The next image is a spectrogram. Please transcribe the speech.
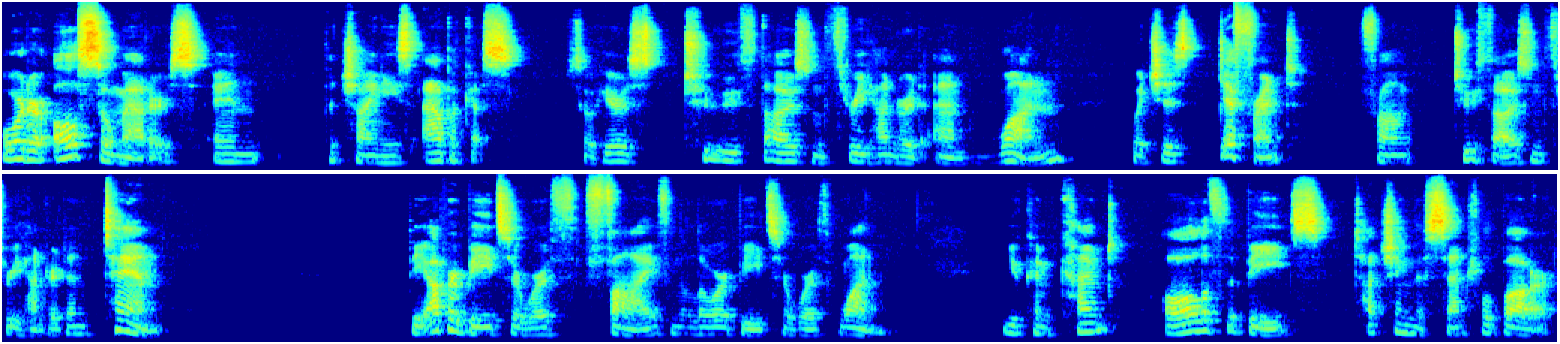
Order also matters in the Chinese abacus. So here's 2301, which is different from 2310. The upper beads are worth 5 and the lower beads are worth 1. You can count all of the beads touching the central bar.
